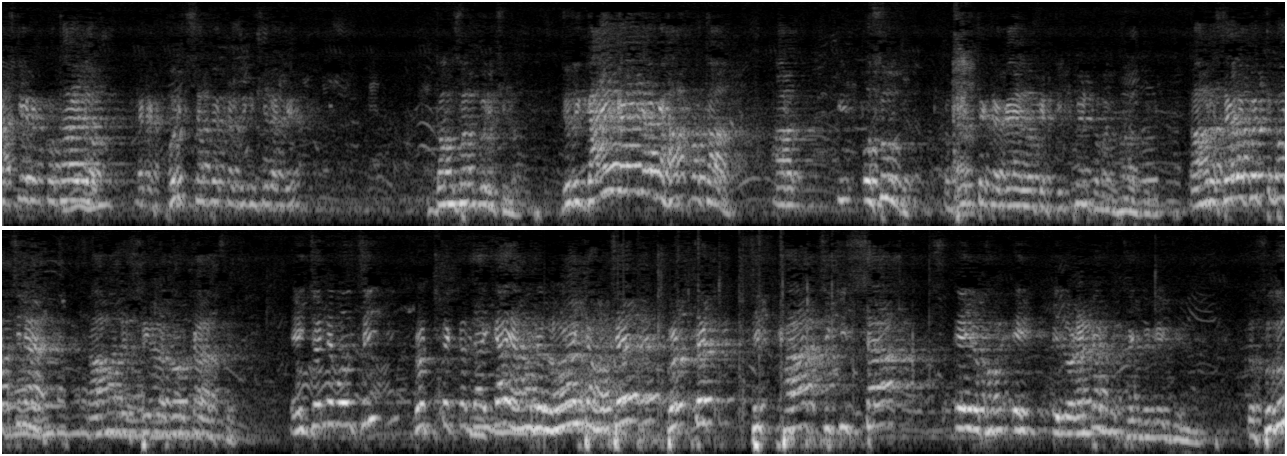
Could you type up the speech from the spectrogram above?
আজকে একটা কথা এলো একটা খরিদ সাথে একটা বিদেশিরাকে দংশন করেছিল। যদি গায়ে গায়ে যাবে হাসপাতাল আর ওষুধ প্রত্যেকটা গায়ে লোকের ট্রিটমেন্ট হবে ভালো তো আমরা সেগুলো করতে পারছি না আমাদের সেগুলো দরকার আছে। এই জন্য বলছি, প্রত্যেকটা জায়গায় আমাদের লড়াইটা হচ্ছে প্রত্যেক শিক্ষা, চিকিৎসা, এইরকম এই এই লড়াইটা থাকবে এই জন্য। তো শুধু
